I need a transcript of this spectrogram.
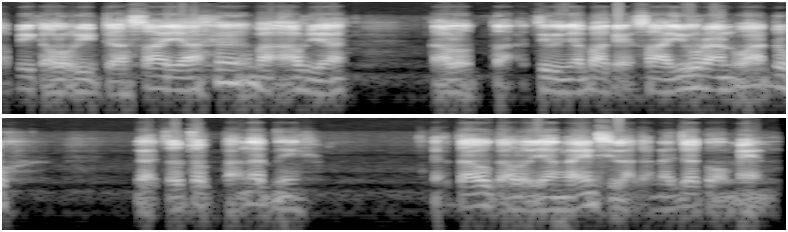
Tapi kalau lidah saya, maaf ya, kalau takjilnya pakai sayuran, waduh, nggak cocok banget nih. Nggak tahu kalau yang lain silakan aja komen.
